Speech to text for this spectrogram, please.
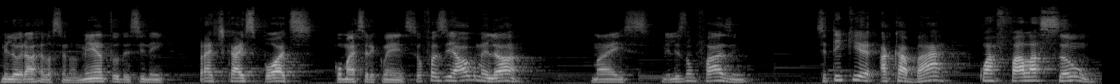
melhorar o relacionamento, decidem praticar esportes com mais frequência ou fazer algo melhor mas eles não fazem. Você tem que acabar com a falação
